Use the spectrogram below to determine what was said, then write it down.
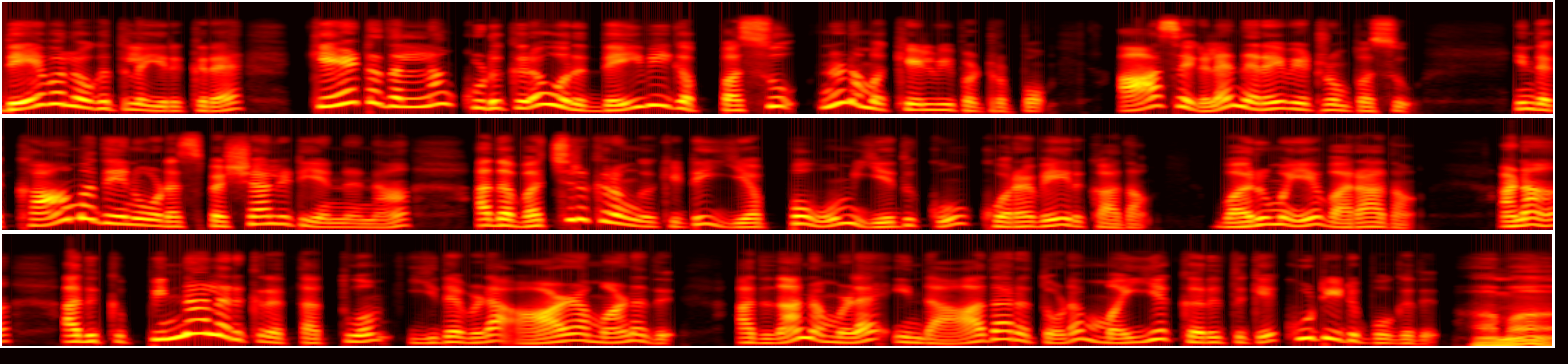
தேவலோகத்துல இருக்கிற கேட்டதெல்லாம் கொடுக்கிற ஒரு தெய்வீக பசுன்னு நம்ம கேள்விப்பட்டிருப்போம். ஆசைகளை நிறைவேற்றும் பசு. இந்த காமதேனோட ஸ்பெஷாலிட்டி என்னன்னா அத வச்சிருக்கிறவங்க கிட்ட எப்பவும் எதுக்கும் குறவே இருக்காதாம். வறுமையே வராதாம். ஆனா அதுக்கு பின்னால இருக்கிற தத்துவம் இதை விட ஆழமானது. அதுதான் நம்மள இந்த ஆதாரத்தோட மைய கருத்துக்கே கூட்டிட்டு போகுது. ஆமா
